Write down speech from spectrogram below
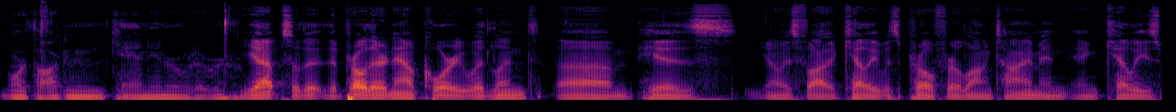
North Ogden Canyon or whatever. Yep. So the, the pro there now, Corey Woodland. Um, his you know his father Kelly was a pro for a long time, and and Kelly's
